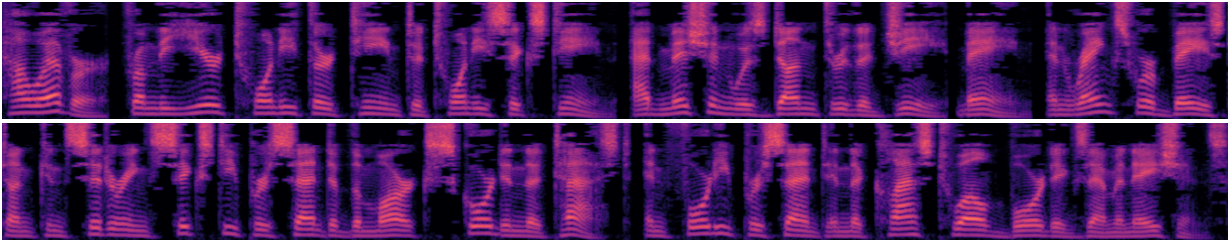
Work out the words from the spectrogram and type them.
However, from the year 2013 to 2016, admission was done through the JEE main, and ranks were based on considering 60% of the marks scored in the test, and 40% in the Class 12 board examinations.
